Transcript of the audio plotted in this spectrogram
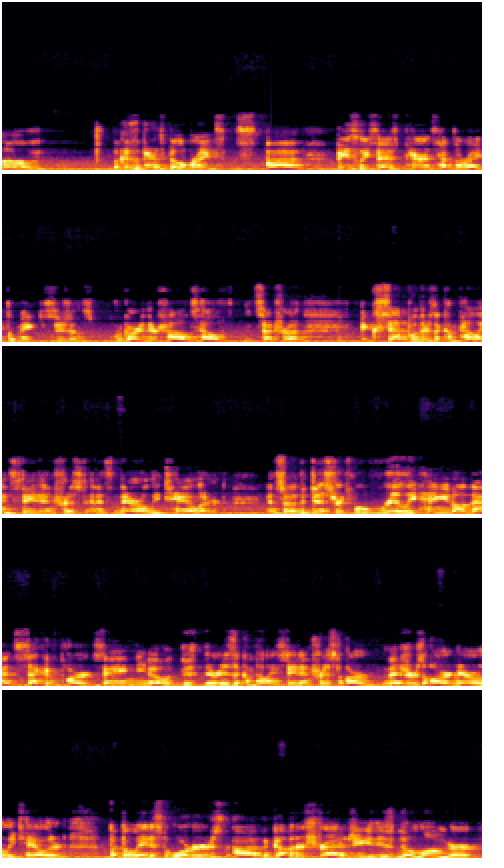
Um, because the Parents' Bill of Rights uh, basically says parents have the right to make decisions regarding their child's health, etc., except when there's a compelling state interest and it's narrowly tailored. And so the districts were really hanging on that second part, saying, you know, th- there is a compelling state interest. Our measures are narrowly tailored. But the latest orders, uh, the governor's strategy is no longer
